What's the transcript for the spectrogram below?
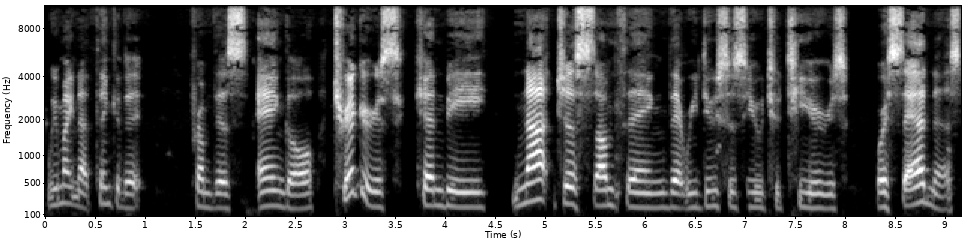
we might not think of it from this angle triggers can be not just something that reduces you to tears or sadness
